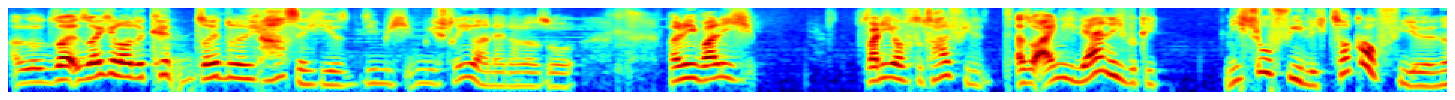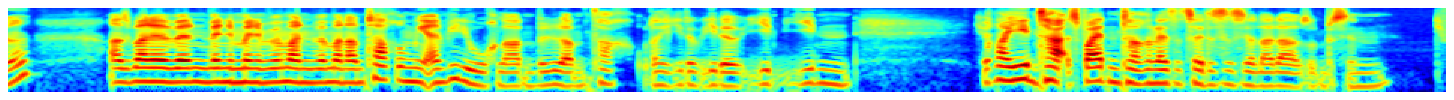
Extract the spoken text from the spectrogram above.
Also so, solche Leute kennen, solche Leute hasse ich, die, die mich irgendwie Streber nennen oder so. Weil ich, weil ich, weil ich auch total viel, also eigentlich lerne ich wirklich nicht so viel. Ich zocke auch viel, ne? Also meine, wenn, wenn, wenn, wenn man, wenn man am Tag irgendwie ein Video hochladen will, am Tag oder jede, jede, jeden, jeden ich hab mal jeden Tag, zweiten Tag in letzter Zeit ist es ja leider so ein bisschen die,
